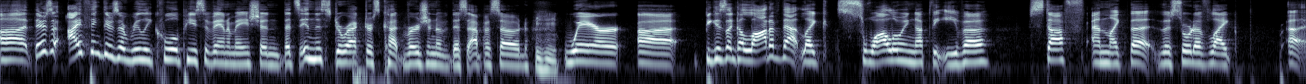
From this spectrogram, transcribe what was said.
Uh, there's, a, I think there's a really cool piece of animation that's in this director's cut version of this episode, where, uh, because like a lot of that like swallowing up the Eva stuff and like the the sort of like uh,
